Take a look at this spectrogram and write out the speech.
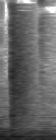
Thank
